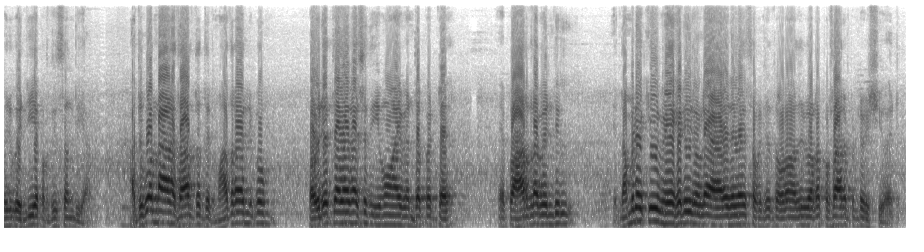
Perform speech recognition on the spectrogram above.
ഒരു വലിയ പ്രതിസന്ധിയാണ്. അതുകൊണ്ടാണ് യഥാർത്ഥത്തിൽ മാത്രമല്ല ഇപ്പം പൗരത്വാവകാശ നിയമവുമായി ബന്ധപ്പെട്ട് പാർലമെന്റിൽ നമ്മുടെയൊക്കെ ഈ മേഖലയിലുള്ള ആളുകളെ സംബന്ധിച്ചിടത്തോളം അത് വളരെ പ്രധാനപ്പെട്ട വിഷയമായിരുന്നു.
